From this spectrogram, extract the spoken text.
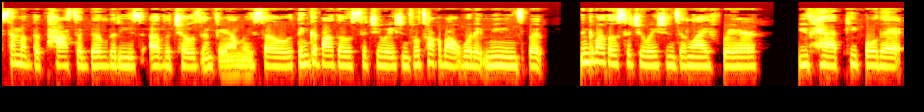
some of the possibilities of a chosen family. So, think about those situations. We'll talk about what it means, but think about those situations in life where you've had people that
